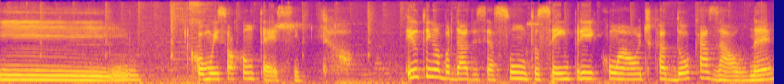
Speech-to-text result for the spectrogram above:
e como isso acontece. Eu tenho abordado esse assunto sempre com a ótica do casal, né?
